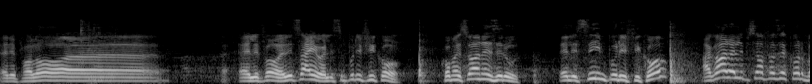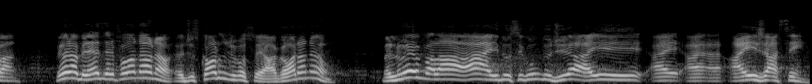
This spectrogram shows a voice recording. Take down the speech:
Ele falou, uh, ele falou, ele saiu, ele se purificou. Começou a Nezirut. Ele se impurificou, agora ele precisa fazer korban. Veio a beleza, ele falou, não, não, eu discordo de você, agora não. Mas ele não ia falar, ah, e no segundo dia, aí, aí, aí, aí já sim.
